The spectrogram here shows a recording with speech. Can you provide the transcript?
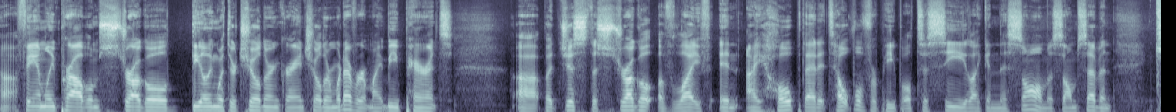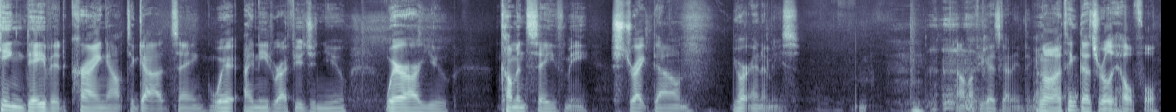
uh, family problems, struggle, dealing with their children, grandchildren, whatever it might be, parents. Uh, but just the struggle of life. And I hope that it's helpful for people to see, like in this psalm, of Psalm 7, King David crying out to God, saying, Where I need refuge in you. Where are you? Come and save me. Strike down your enemies. I don't know if you guys got anything. No, I think that's really helpful.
